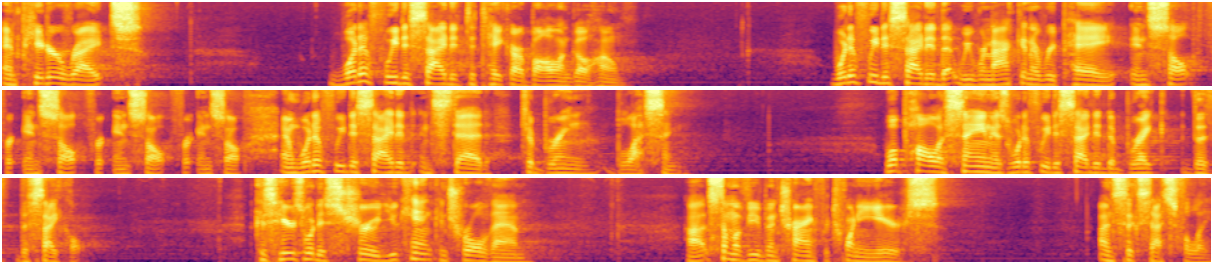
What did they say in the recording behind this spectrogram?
And Peter writes, What if we decided to take our ball and go home? What if we decided that we were not going to repay insult for insult for insult for insult? And what if we decided instead to bring blessing? What Paul is saying is, what if we decided to break the, the cycle? Because here's what is true you can't control them. Uh, some of you have been trying for 20 years unsuccessfully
